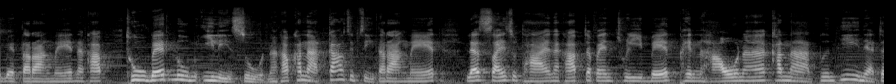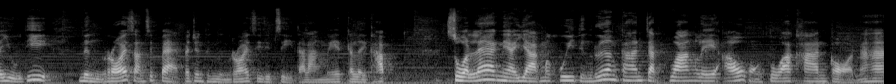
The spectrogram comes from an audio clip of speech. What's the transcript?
61 ตารางเมตรนะครับ two bedroom elite suite นะครับ ขนาด 94 ตารางเมตร และไซส์สุดท้ายนะครับจะเป็น three bed penthouse นะฮะ ขนาดพื้นที่เนี่ยจะอยู่ที่ 138 ไปจนถึง 144 ตารางเมตรกันเลยครับ ส่วนแรกเนี่ยอยากมาคุยถึงเรื่องการจัดวางเลเยอร์ของตัวอาคารก่อนนะฮะ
